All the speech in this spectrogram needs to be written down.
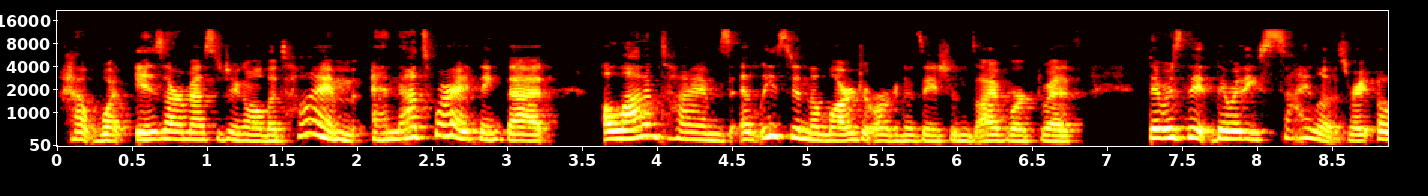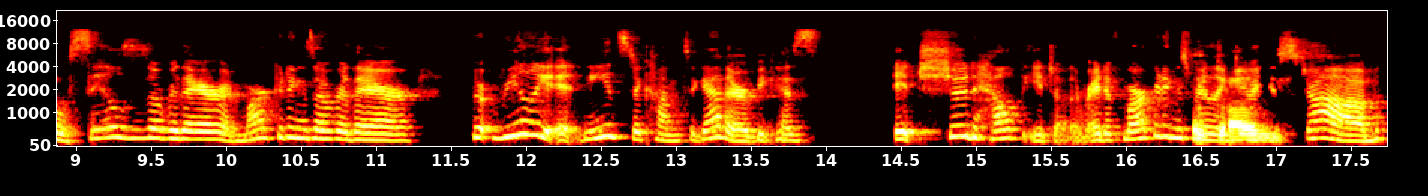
how what is our messaging all the time and that's where i think that a lot of times, at least in the larger organizations I've worked with, there was the, there were these silos, right? Oh, sales is over there and marketing is over there. But really, it needs to come together because it should help each other, right? If marketing is really doing its job,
